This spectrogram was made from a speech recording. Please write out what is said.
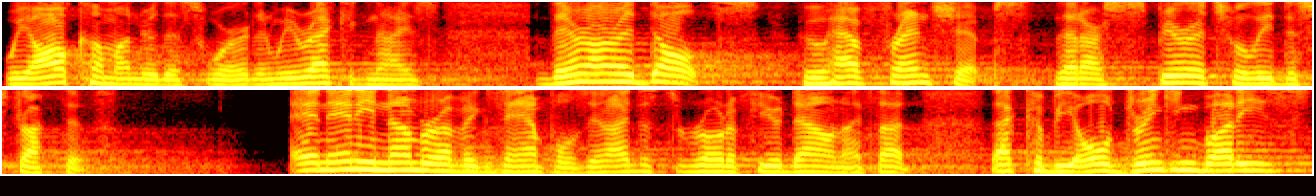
we all come under this word and we recognize there are adults who have friendships that are spiritually destructive. And any number of examples. And I just wrote a few down. I thought that could be old drinking buddies,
